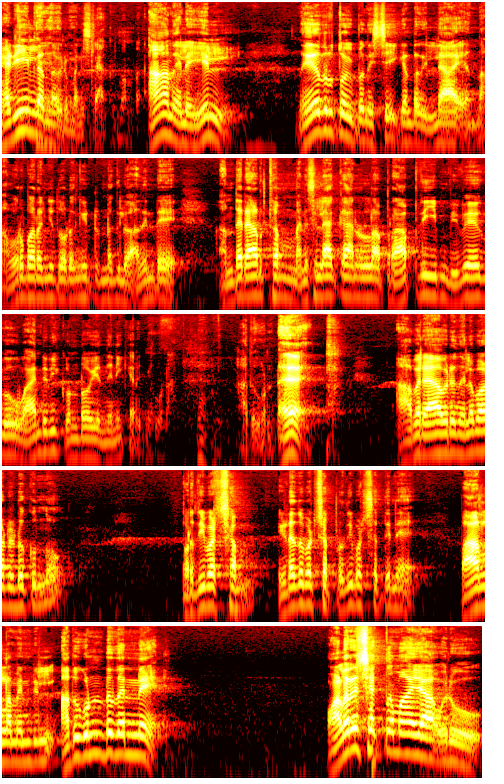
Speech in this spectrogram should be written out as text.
കഴിയില്ലെന്ന് അവർ മനസ്സിലാക്കുന്നുണ്ട്. ആ നിലയിൽ നേതൃത്വം ഇപ്പോൾ നിശ്ചയിക്കേണ്ടതില്ല എന്ന് അവർ പറഞ്ഞു തുടങ്ങിയിട്ടുണ്ടെങ്കിലും അതിന്റെ അന്തരാർത്ഥം മനസ്സിലാക്കാനുള്ള പ്രാപ്തിയും വിവേകവും ആന്റണിക്കുണ്ടോ എന്ന് എനിക്കറിഞ്ഞുകൂടാ. അതുകൊണ്ട് അവരാ ഒരു നിലപാടെടുക്കുന്നു. പ്രതിപക്ഷം ഇടതുപക്ഷ പ്രതിപക്ഷത്തിന് പാർലമെന്റിൽ അതുകൊണ്ട് തന്നെ വളരെ ശക്തമായ ഒരു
